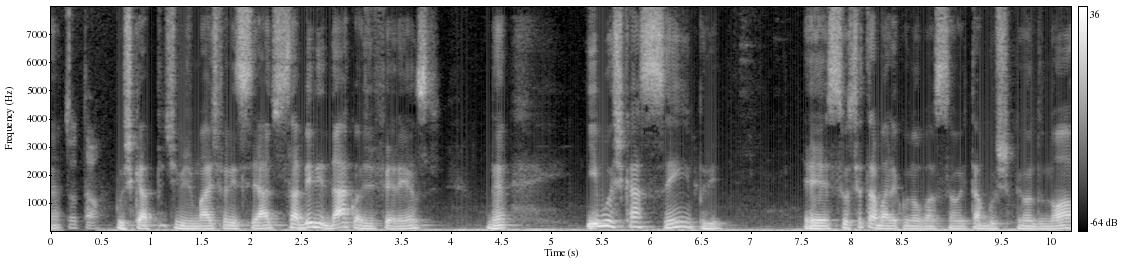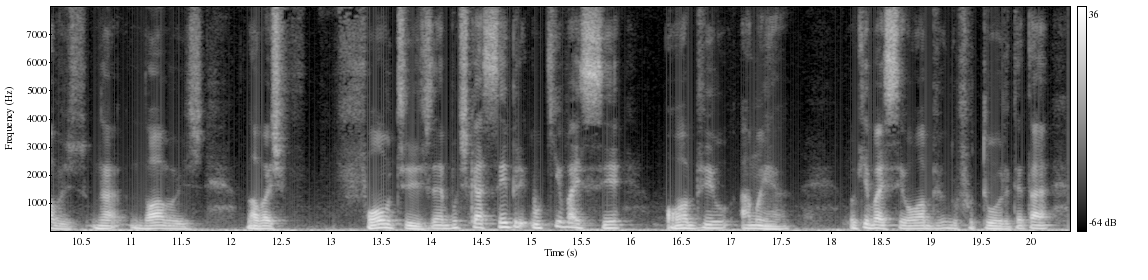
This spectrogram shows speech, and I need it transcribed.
né? Total. Buscar times mais diferenciados, saber lidar com as diferenças, né? E buscar sempre, é, se você trabalha com inovação e está buscando novos, né, novos, novas fontes, né? buscar sempre o que vai ser óbvio amanhã. o que vai ser óbvio no futuro, tentar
